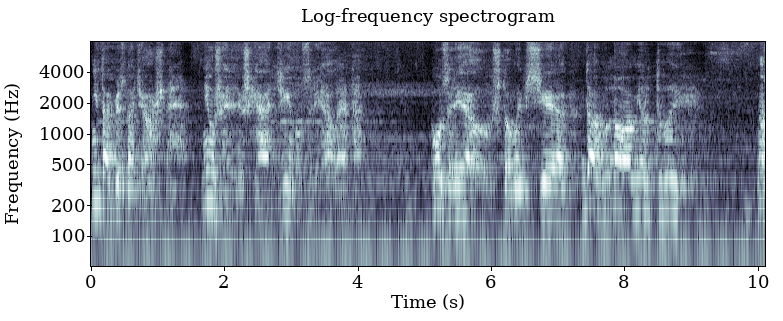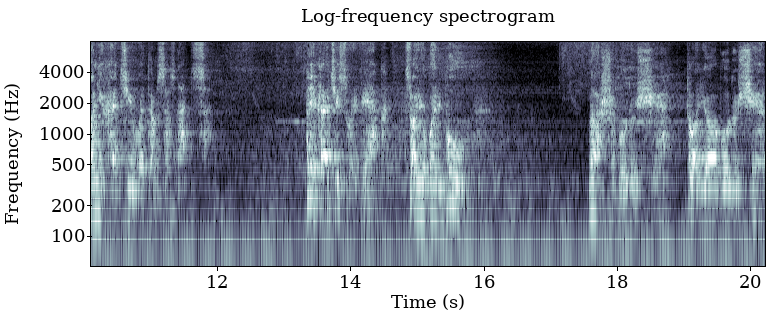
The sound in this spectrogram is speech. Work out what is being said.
не так безнадежны. Неужели лишь я один узрел это? Узрел, что мы все давно мертвы, но не хотим в этом сознаться. Прекрати свой век, свою борьбу. Наше будущее, твое будущее,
